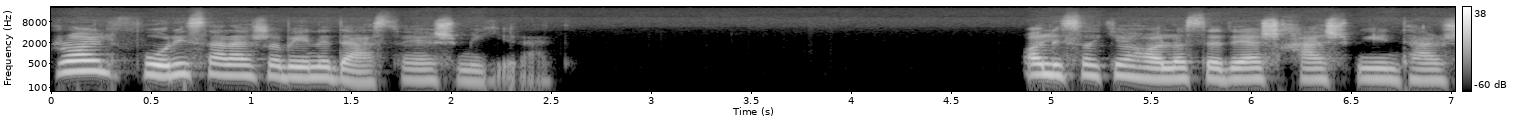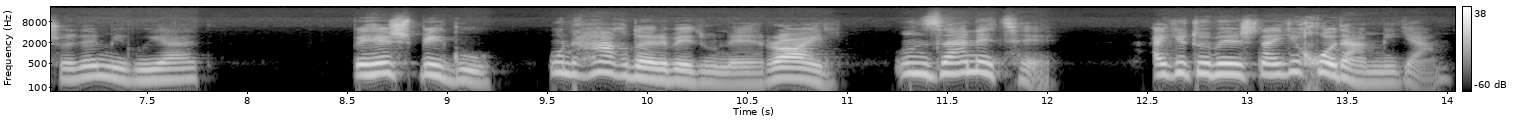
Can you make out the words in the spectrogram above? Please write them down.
رایل فوری سرش را بین دستهایش می‌گیرد آلیسا که حالا صدایش خشمگین تر شده می‌گوید بهش بگو اون حق داره بدونه رایل اون زنته اگه تو بهش نگی خودم میگم.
